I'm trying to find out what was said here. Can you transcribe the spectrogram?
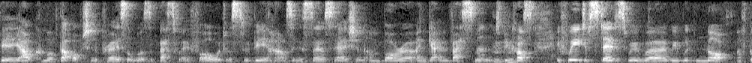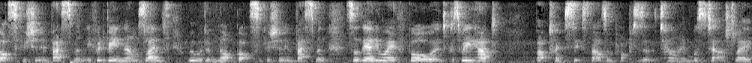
the outcome of that option appraisal was the best way forward was to be a housing association and borrow and get investment Mhm. because if we'd have stayed as we were we would not have got sufficient investment if we'd have been in arm's length we would have not got sufficient investment so the only way forward because we had about 26,000 properties at the time was to actually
